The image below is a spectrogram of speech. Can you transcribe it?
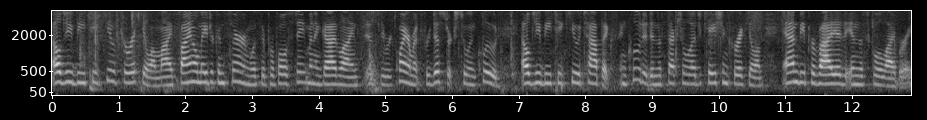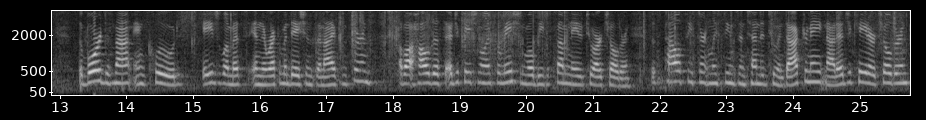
LGBTQ curriculum. My final major concern with the proposed statement and guidelines is the requirement for districts to include LGBTQ topics included in the sexual education curriculum and be provided in the school library. The board does not include age limits in their recommendations, and I have concerns about how this educational information will be disseminated to our children. This policy certainly seems intended to indoctrinate, not educate our children,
